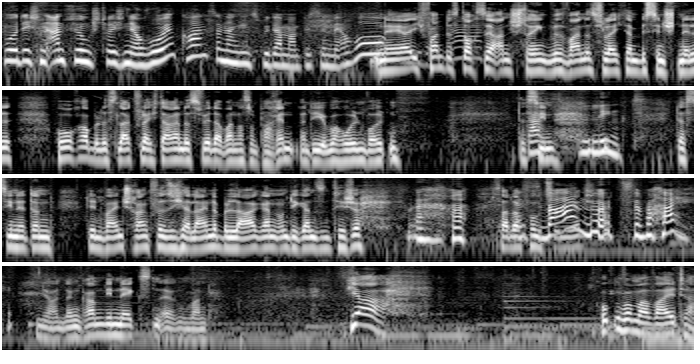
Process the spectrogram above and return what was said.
wo du dich in Anführungsstrichen erholen konntest. Und dann ging es wieder mal ein bisschen mehr hoch. Naja, ich fand es doch sehr anstrengend. Wir waren es vielleicht ein bisschen schnell hoch, aber das lag vielleicht daran, dass wir, da waren noch so ein paar Rentner, die überholen wollten. Das sie, linkt. Dass sie nicht dann den Weinschrank für sich alleine belagern und die ganzen Tische. Das hat auch Es waren funktioniert. nur zwei. Ja, und dann kamen die nächsten irgendwann. Ja, gucken wir mal weiter.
